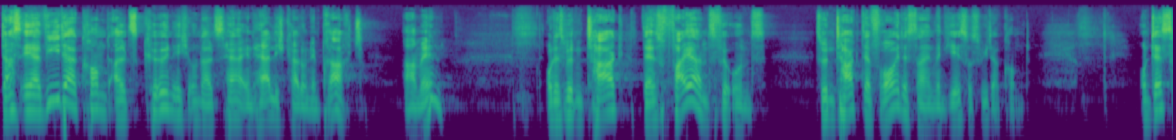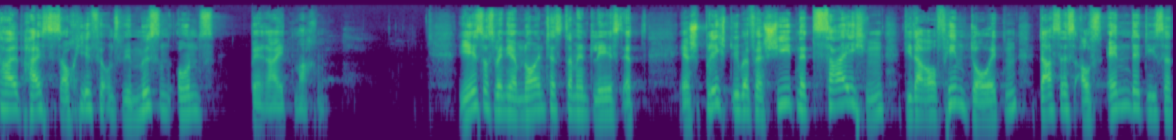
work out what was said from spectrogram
Dass er wiederkommt als König und als Herr in Herrlichkeit und in Pracht. Amen. Und es wird ein Tag des Feierns für uns. Es wird ein Tag der Freude sein, wenn Jesus wiederkommt. Und deshalb heißt es auch hier für uns, wir müssen uns bereit machen. Jesus, wenn ihr im Neuen Testament lest, er, er spricht über verschiedene Zeichen, die darauf hindeuten, dass es aufs Ende dieser,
